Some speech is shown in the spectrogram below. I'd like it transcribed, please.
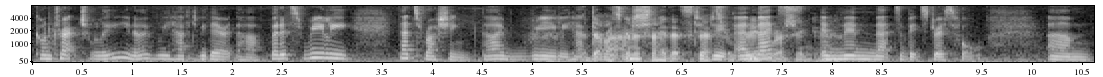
contractually, you know, we have to be there at the half. But it's really that's rushing. I really have to I was gonna say, that's- to that's do, really and that's, rushing, yeah. And then that's a bit stressful. Um,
